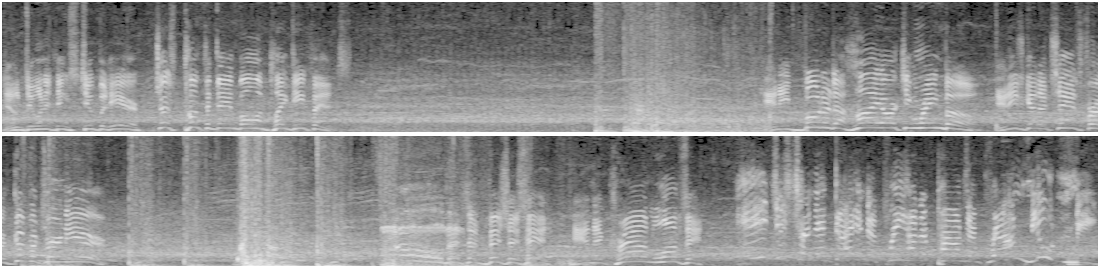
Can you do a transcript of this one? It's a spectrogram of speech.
Don't do anything stupid here. Just punt the damn ball and play defense. And he booted a high arcing rainbow. And he's got a chance for a good return here. Oh, that's a vicious hit. And the crowd loves it. He just turned that guy into 300 pounds of ground mutant meat.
